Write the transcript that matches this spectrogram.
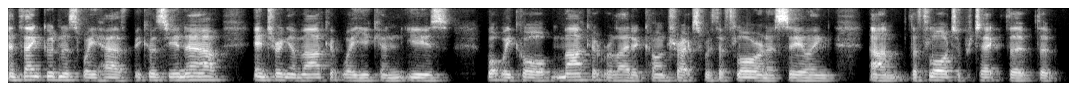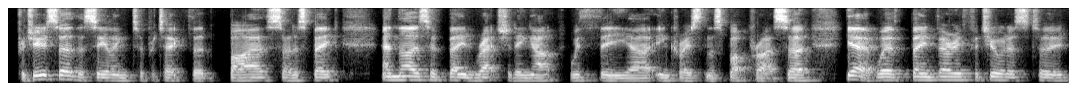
And thank goodness we have, because you're now entering a market where you can use what we call market-related contracts with a floor and a ceiling, um, the floor to protect the producer, the ceiling to protect the buyer, so to speak. And those have been ratcheting up with the uh, increase in the spot price. So yeah, we've been very fortuitous to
